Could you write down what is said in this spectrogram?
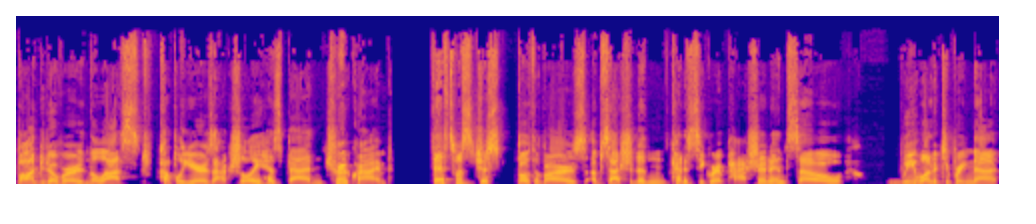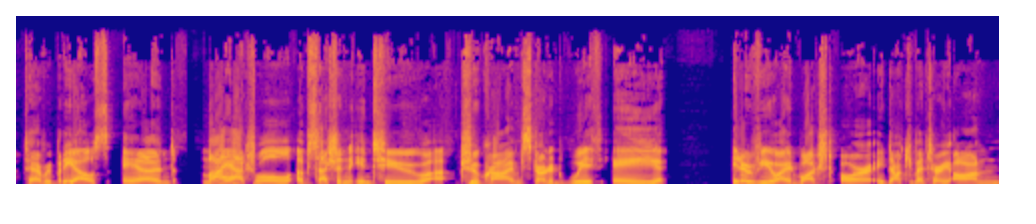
bonded over in the last couple years actually has been true crime. This was just both of ours obsession and kind of secret passion. And so we wanted to bring that to everybody else. And my actual obsession into uh, true crime started with a interview I had watched or a documentary on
